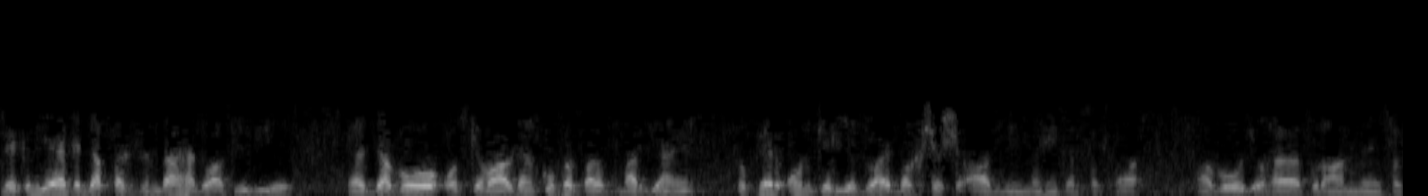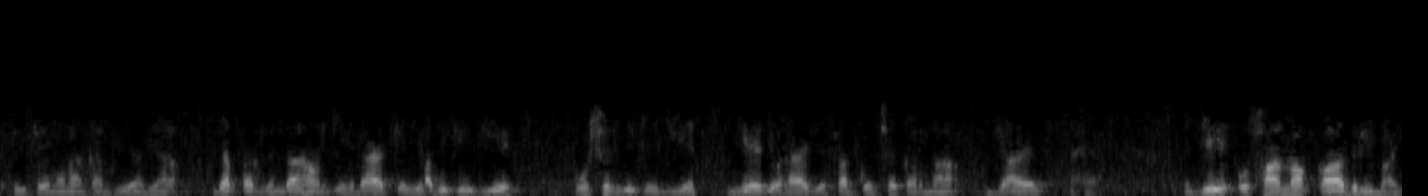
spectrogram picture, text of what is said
لیکن یہ ہے کہ جب تک زندہ ہے دعا کیجیے جب وہ اس کے والدین کفر پر مر جائیں تو پھر ان کے لیے دعائیں بخشش آدمی نہیں کر سکتا۔ اب وہ جو ہے قرآن میں سختی سے منع کر دیا گیا۔ جب تک زندہ ہے ان کی ہدایت کے لیے ابھی کیجیے کوشش بھی کیجیے یہ جو ہے یہ سب کچھ کرنا جائز ہے۔ جی اسامہ قادری بھائی۔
